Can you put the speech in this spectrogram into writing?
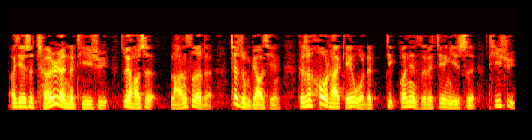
而且是成人的 T 恤，最好是蓝色的这种标签。可是后台给我的关键词的建议是 T 恤，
